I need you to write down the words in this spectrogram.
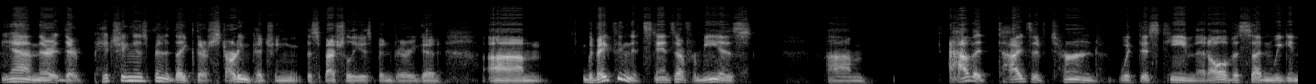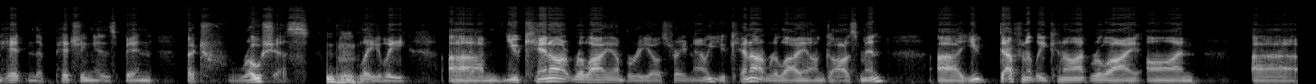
yeah, and their their pitching has been like their starting pitching especially has been very good. Um, the big thing that stands out for me is um, how the tides have turned with this team. That all of a sudden we can hit, and the pitching has been atrocious Mm-hmm. lately. Um, you cannot rely on Berrios right now. You cannot rely on Gausman. Uh, you definitely cannot rely on uh,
